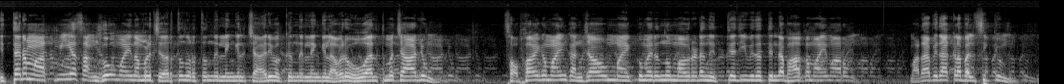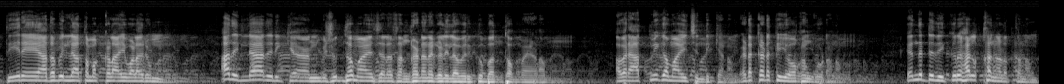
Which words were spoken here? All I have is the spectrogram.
ഇത്തരം ആത്മീയ സംഘവുമായി നമ്മൾ ചേർത്ത് നിർത്തുന്നില്ലെങ്കിൽ ചാരി വെക്കുന്നില്ലെങ്കിൽ അവർ ഓവാത്മ ചാഴും സ്വാഭാവികമായും കഞ്ചാവും മയക്കുമരുന്നും അവരുടെ നിത്യജീവിതത്തിന്റെ ഭാഗമായി മാറും. മാതാപിതാക്കളെ ബത്സിക്കും തീരെ അതവില്ലാത്ത മക്കളായി വളരും. അതില്ലാതിരിക്കാൻ വിശുദ്ധമായ ചില സംഘടനകളിൽ അവർക്ക് ബന്ധം വേണം. അവർ ആത്മീകമായി ചിന്തിക്കണം. ഇടക്കിടക്ക് യോഗം കൂടണം. എന്നിട്ട് ദിക്ർ നടത്തണം.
